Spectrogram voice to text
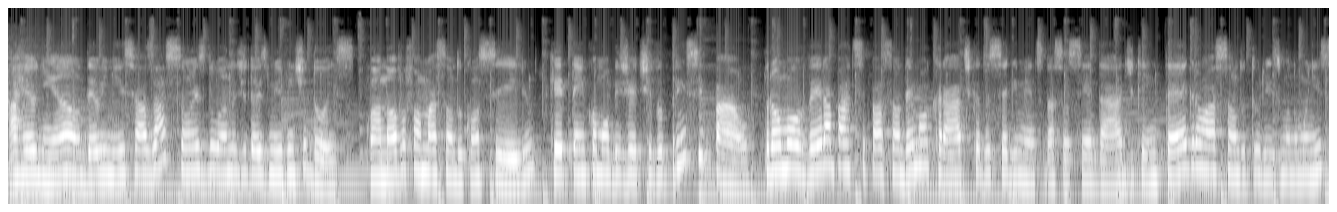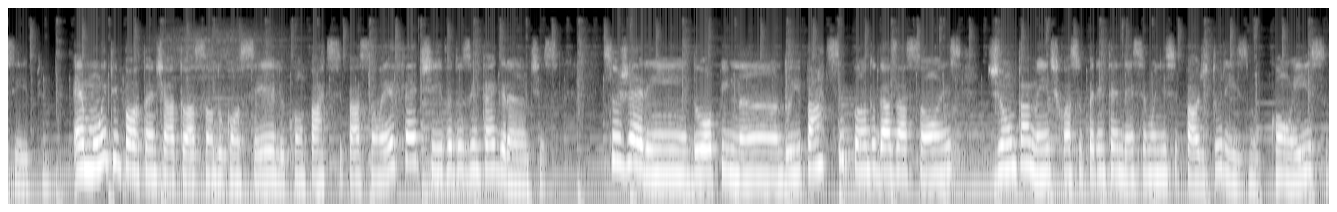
A reunião deu início às ações do ano de 2022, com a nova formação do Conselho, que tem como objetivo principal promover a participação democrática dos segmentos da sociedade que integram a ação do turismo no município. É muito importante a atuação do Conselho com participação efetiva dos integrantes sugerindo, opinando e participando das ações juntamente com a Superintendência Municipal de Turismo. Com isso,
